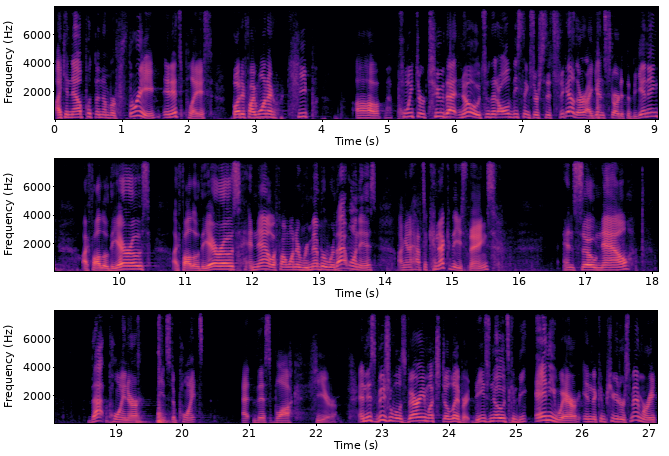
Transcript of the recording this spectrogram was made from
I can now put the number 3 in its place. But if I want to keep a pointer to that node so that all of these things are stitched together, I again start at the beginning. I follow the arrows. I follow the arrows. And now if I want to remember where that one is, I'm going to have to connect these things. And so now that pointer needs to point at this block here. And this visual is very much deliberate. These nodes can be anywhere in the computer's memory.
